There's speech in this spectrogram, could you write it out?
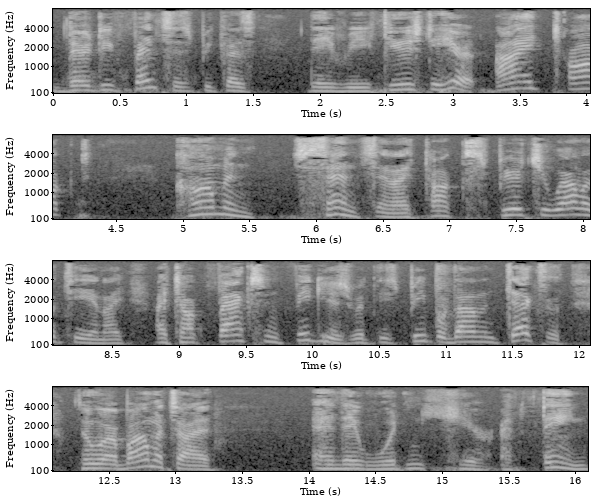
their defenses because they refuse to hear it. I talked common sense and I talk spirituality and I, I talked facts and figures with these people down in Texas who are Obamatized and they wouldn't hear a thing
